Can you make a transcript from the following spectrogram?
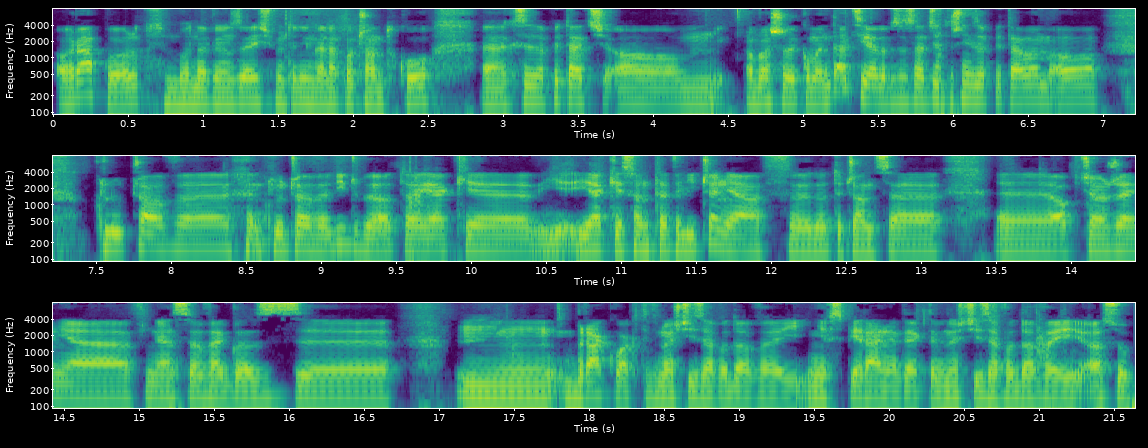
o raport, bo nawiązaliśmy do niego na początku. E, chcę zapytać o, o Wasze rekomendacje, ale w zasadzie też nie zapytałem o kluczowe, kluczowe liczby, o to, jakie, jakie są te wyliczenia w, dotyczące e, obciążenia finansowego z mm, braku aktywności zawodowej, niewspierania tej aktywności zawodowej osób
